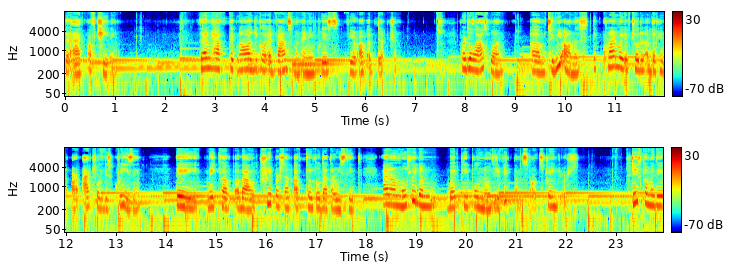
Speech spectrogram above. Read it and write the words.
the act of cheating. Then we have technological advancement and increased fear of abduction. For the last one, um, to be honest, the crime rate of children abduction are actually decreasing. They make up about 3% of total data received and are mostly done by people known to the victims, not strangers. Today's community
